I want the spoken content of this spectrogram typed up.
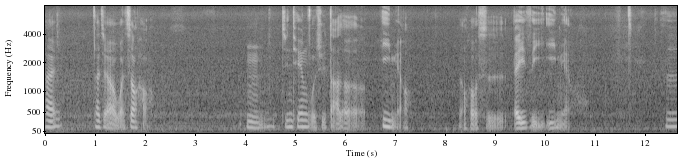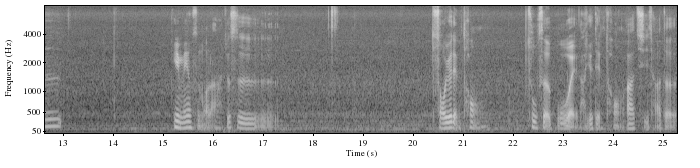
嗨，大家晚上好。嗯，今天我去打了疫苗，然后是 A Z 疫苗。嗯，也没有什么啦，就是手有点痛，注射部位啦有点痛啊，其他的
